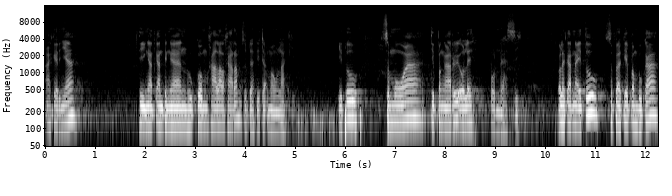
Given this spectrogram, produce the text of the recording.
akhirnya diingatkan dengan hukum halal haram sudah tidak mau lagi. Itu semua dipengaruhi oleh pondasi. Oleh karena itu, sebagai pembuka,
